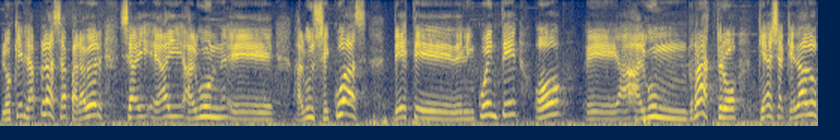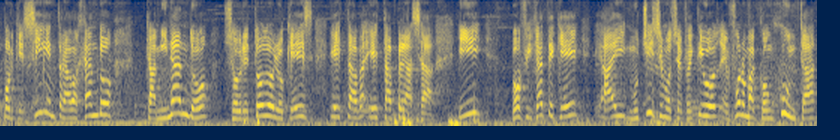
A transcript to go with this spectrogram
lo que es la plaza para ver si hay, algún, eh, algún secuaz de este delincuente o eh, algún rastro que haya quedado, porque siguen trabajando caminando sobre todo lo que es esta, esta plaza. Y vos fijate que hay muchísimos efectivos en forma conjunta,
